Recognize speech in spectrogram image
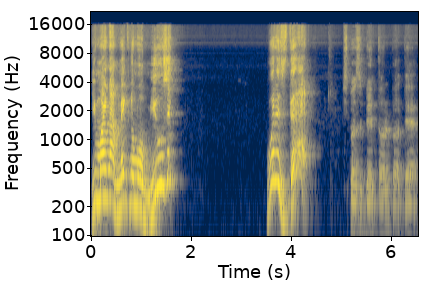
You might not make no more music. What is that? You supposed to have been thought about that?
